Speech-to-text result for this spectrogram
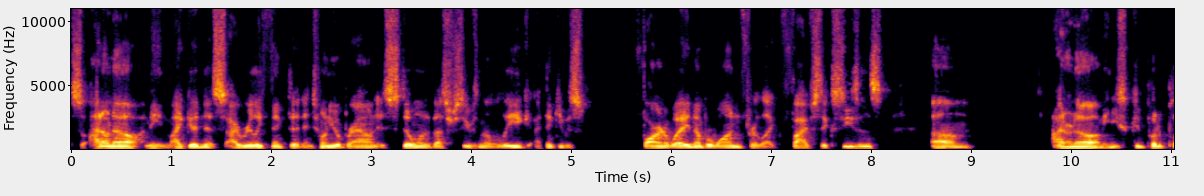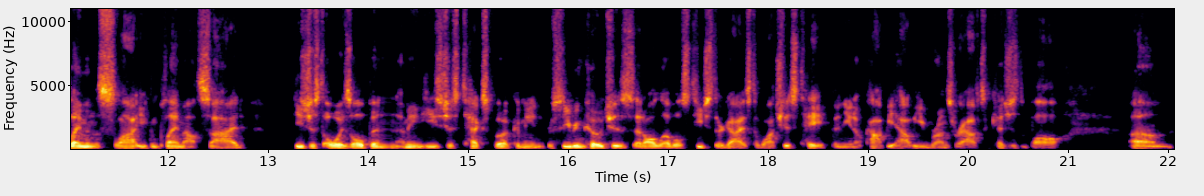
So I don't know. I mean, my goodness, I really think that Antonio Brown is still one of the best receivers in the league. I think he was far and away number one for like five, six seasons. Um, I don't know. I mean, you can put a play him in the slot. You can play him outside. He's just always open. I mean, he's just textbook. I mean, receiving coaches at all levels teach their guys to watch his tape and you know copy how he runs routes and catches the ball. Um,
